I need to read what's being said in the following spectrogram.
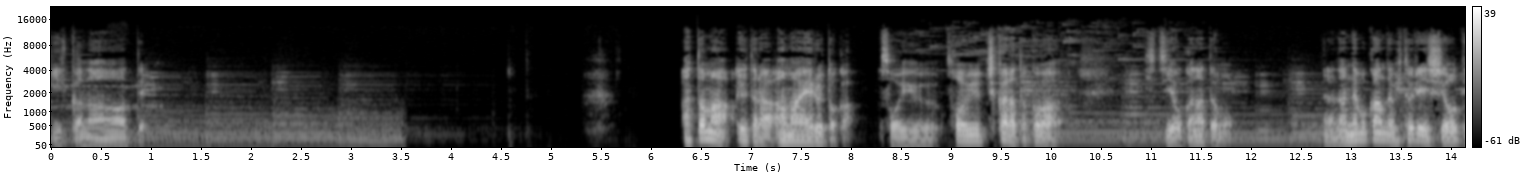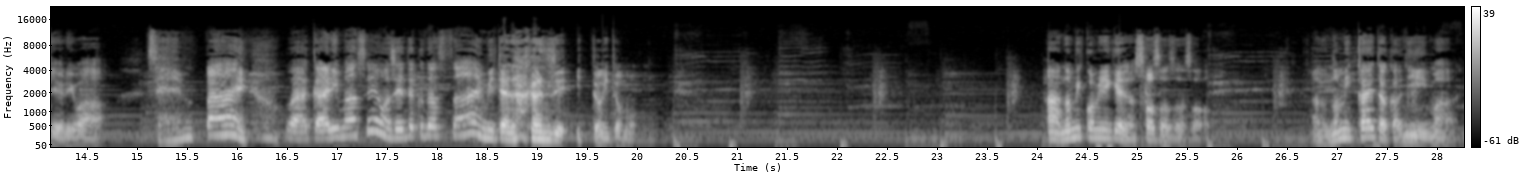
いかなーって。あとまあ、言うたら甘えるとか、そういう、そういう力とかは必要かなと思う。なんか何でもかんでも一人でしようっていうよりは、先輩、わかりません、教えてください、みたいな感じ言ってもいいと思う。あ、飲みコミュニケーション、そうそうそうそう。あの、飲み会とかに、まあ、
